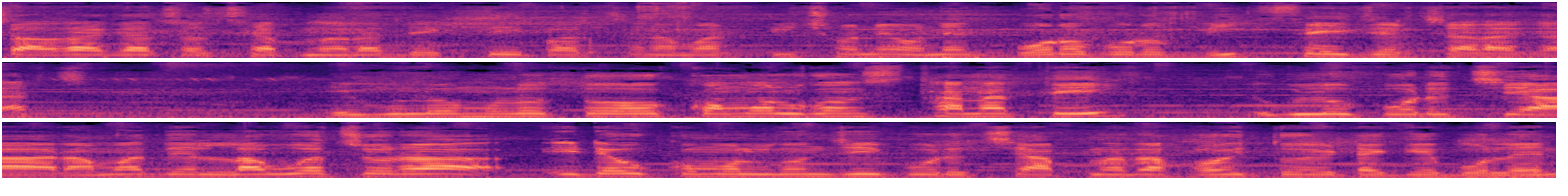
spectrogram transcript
চারা গাছ আছে, আপনারা দেখতেই পাচ্ছেন আমার পিছনে অনেক বড় বড় বিগ সাইজের চারা গাছ এগুলো মূলত কমলগঞ্জ থানাতেই এগুলো পড়েছে। আর আমাদের লাউয়াচড়া, এটাও কমলগঞ্জেই পড়েছে। আপনারা হয়তো এটাকে বলেন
